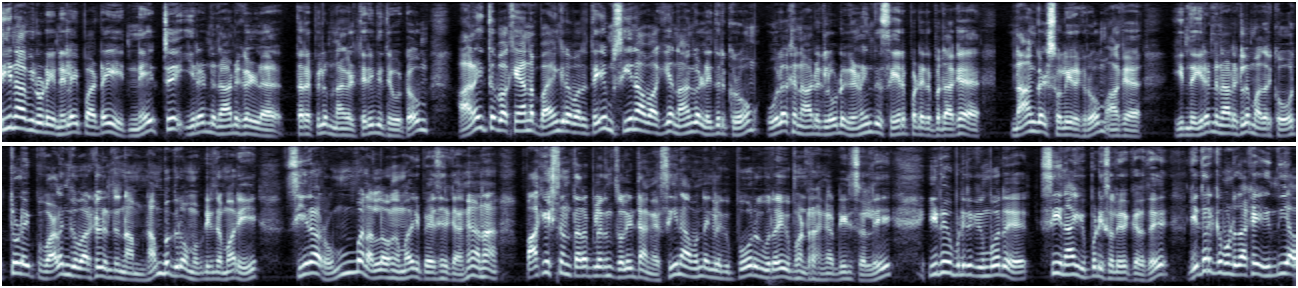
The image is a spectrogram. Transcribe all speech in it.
சீனாவினுடைய நிலைப்பாட்டை நேற்று இரண்டு நாடுகள் தரப்பிலும் நாங்கள் தெரிவித்து விட்டோம். அனைத்து வகையான பயங்கரவாதத்தையும் சீனாவாகிய நாங்கள் எதிர்க்கிறோம். உலக நாடுகளோடு இணைந்து செயற்பட இருப்பதாக நாங்கள் சொல்லியிருக்கிறோம். ஆக இந்த இரண்டு நாடுகளும் அதற்கு ஒத்துழைப்பு வழங்குவார்கள் என்று நாம் நம்புகிறோம் அப்படின்ற மாதிரி சீனா ரொம்ப நல்லவங்க மாதிரி பேசியிருக்காங்க. ஆனால் பாகிஸ்தான் தரப்பிலிருந்து சொல்லிட்டாங்க சீனா வந்து எங்களுக்கு போருக்கு உதவி பண்ணுறாங்க அப்படின்னு சொல்லி. இது இப்படி இருக்கும்போது சீனா இப்படி சொல்லியிருக்கிறது. இதற்கு முன்னதாக இந்தியா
